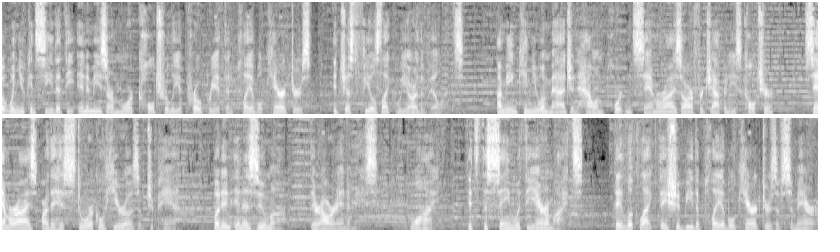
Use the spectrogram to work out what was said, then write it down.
but when you can see that the enemies are more culturally appropriate than playable characters, it just feels like we are the villains. I mean, can you imagine how important samurais are for Japanese culture? Samurais are the historical heroes of Japan. But in Inazuma, they're our enemies. Why? It's the same with the Eremites. They look like they should be the playable characters of Sumeru.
